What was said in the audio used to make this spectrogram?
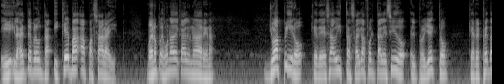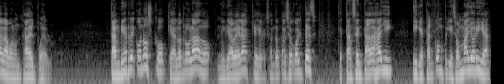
Y, y la gente pregunta ¿y qué va a pasar ahí? bueno pues una de cal y una de arena. Yo aspiro que de esa vista salga fortalecido el proyecto que respeta la voluntad del pueblo también reconozco que al otro lado, Nidia Velázquez y Alexandro Casio Cortés, que están sentadas allí y que están que son mayoría,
